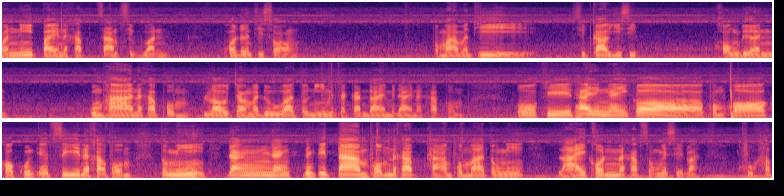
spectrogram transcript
วันนี้ไปนะครับสามสิบวัน พอเดือนที่สองประมาณวันที่สิบเก้ายี่สิบของเดือนกุมภานะครับ ผมเราจะมาดูว่าตัวนี้มันจะกันได้ไม่ได้นะครับ ผม โอเค ถ้ายังไงก็ผมขอขอบคุณ FC นะครับผมตรงนี้ยังยังยังติดตามผมนะครับ ถามผมมาตรงนี้หลายคนนะครับ ส่งเมสเซจว่าครูครับ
